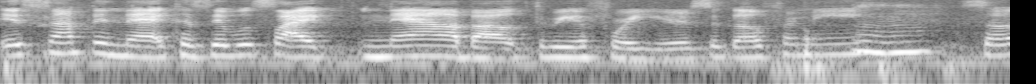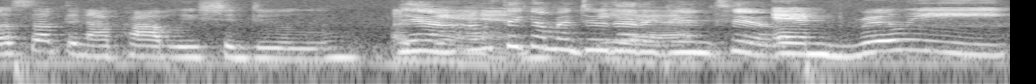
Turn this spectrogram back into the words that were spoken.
it's something that because it was like now about three or four years ago for me. Mhm. So it's something I probably should do again. Yeah, I think I'm gonna do that again too. And really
